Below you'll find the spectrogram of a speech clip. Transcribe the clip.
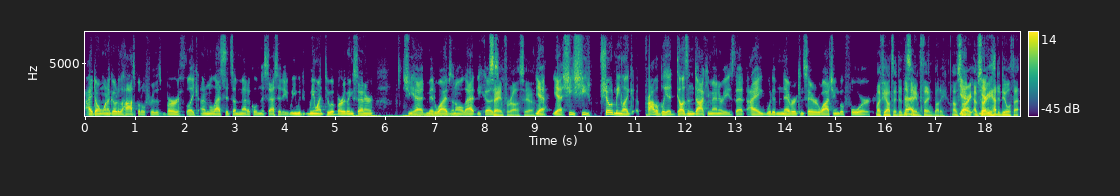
I don't want to go to the hospital for this birth, like unless it's a medical necessity. We would we went to a birthing center. she had midwives and all that because Same for us, yeah. yeah, yeah. She she showed me like probably a dozen documentaries that I would have never considered watching before. My fiance did the That- same thing, buddy. I'm Yeah, sorry. I'm sorry yeah. you had to deal with that.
